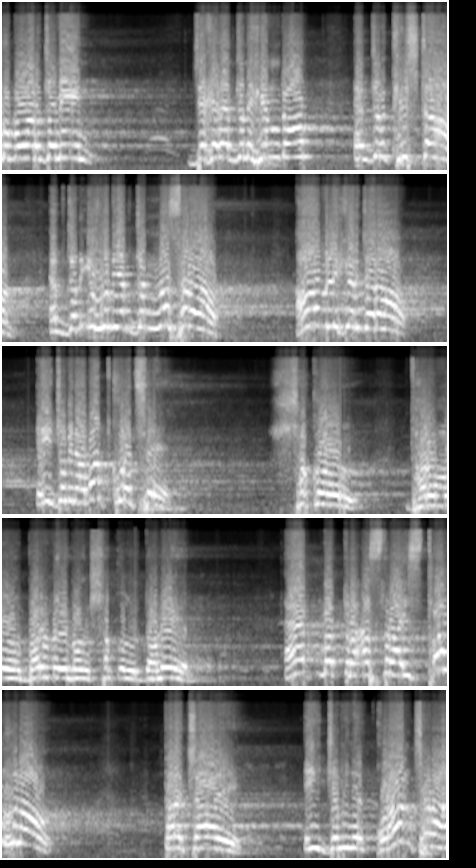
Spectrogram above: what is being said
উর্বর জমিন, যেখানে একজন হিন্দু, একজন খ্রিস্টান একজন ইহুদি, একজন নাসারা, আওয়ামী লীগের যারা এই জমিন আবাদ করেছে, সকল ধর্ম, বর্ণ এবং সকল দলের একমাত্র আশ্রয় স্থল হলো, তারা চায় এই জমিনে কোরআন ছাড়া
